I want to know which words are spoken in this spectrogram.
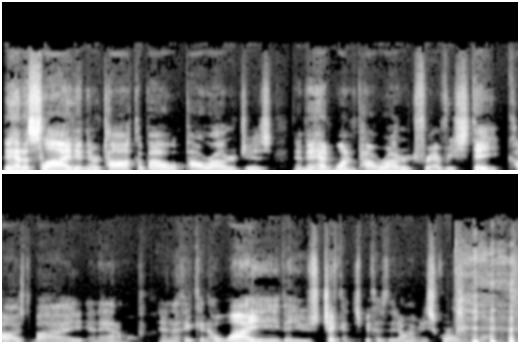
They had a slide in their talk about power outages, and they had one power outage for every state caused by an animal. And I think in Hawaii they use chickens because they don't have any squirrels in Hawaii.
